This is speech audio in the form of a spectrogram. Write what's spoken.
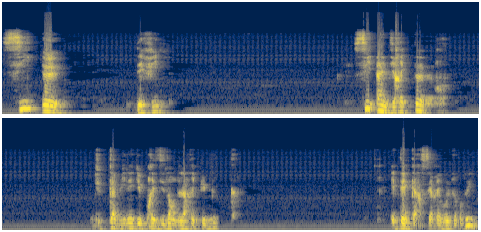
Si eux défilent, si un directeur du cabinet du président de la République est incarcéré aujourd'hui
